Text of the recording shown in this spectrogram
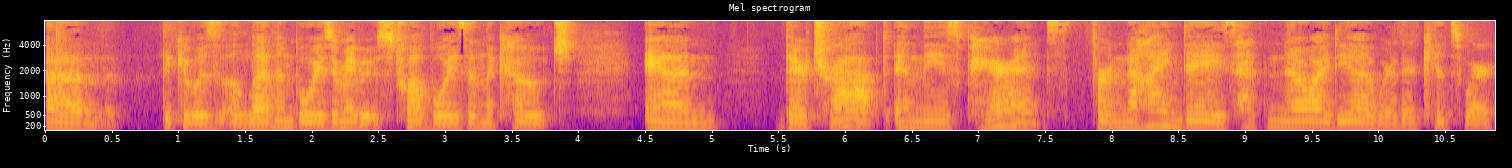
um, I think it was 11 boys, or maybe it was 12 boys in the coach, and they're trapped. And these parents, for nine days, had no idea where their kids were,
